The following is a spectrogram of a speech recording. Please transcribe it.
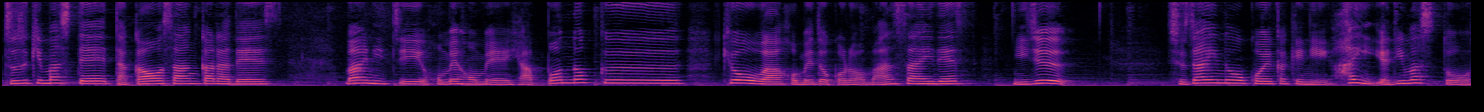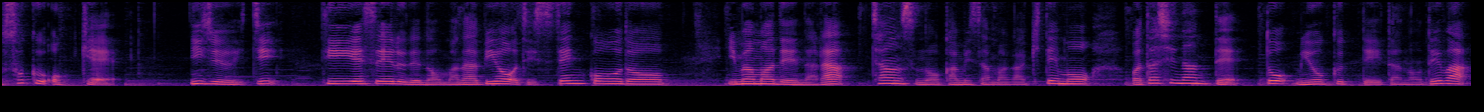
続きまして高尾さんからです。毎日褒め褒め100本ノック。今日は褒めどころ満載です。20取材の声かけに「はいやります」と即 OK21 TSL での学びを実践行動。今までならチャンスの神様が来ても私なんてと見送っていたのでは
